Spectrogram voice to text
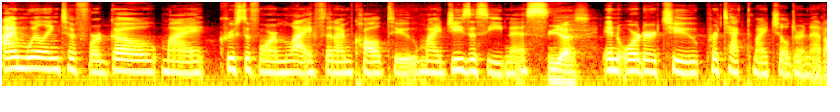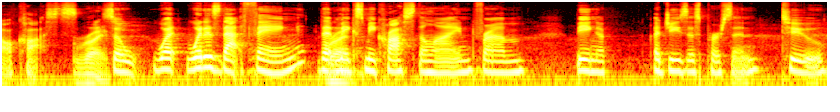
I'm willing to forego my cruciform life that I'm called to, my Jesus-ness, yes in order to protect my children at all costs. Right. So what what is that thing that Right. makes me cross the line from being a, a Jesus person to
